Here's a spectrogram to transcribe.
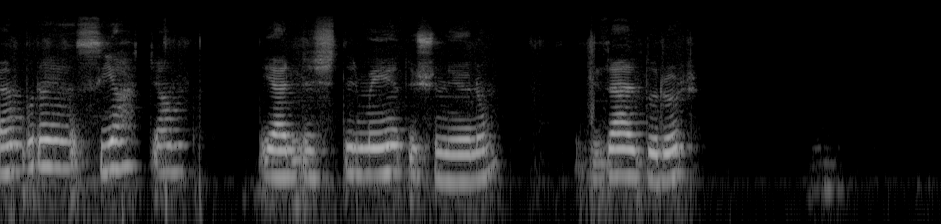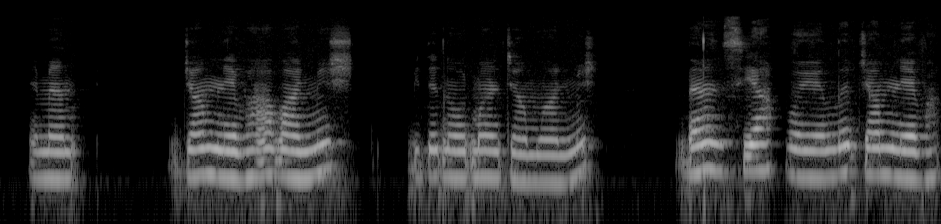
Ben buraya siyah cam yerleştirmeyi düşünüyorum. Güzel durur. Hemen cam levha varmış. Bir de normal cam varmış. Ben siyah boyalı cam levha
